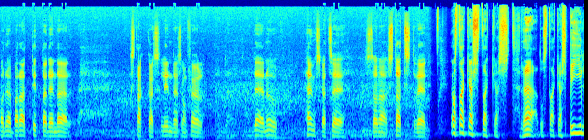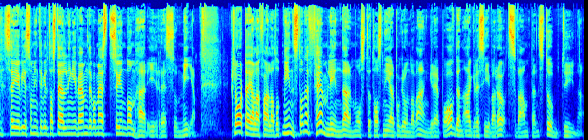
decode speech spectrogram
och det är bara att titta den där stackars linden som föll. Det är nu hemskt att se sådana stadsträd. Ja, stackars, stackars träd och stackars bil, säger vi som inte vill ta ställning i vem det var mest synd om här i Resumé. Klart är i alla fall att åtminstone fem lindar måste tas ner på grund av angrepp av den aggressiva rötsvampen stubbdyna.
